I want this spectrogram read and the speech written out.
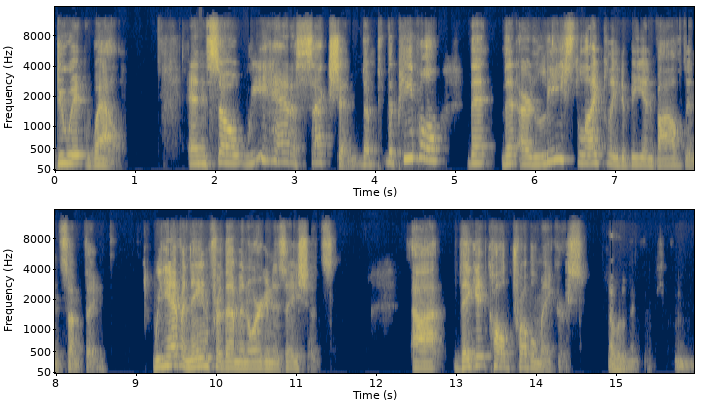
do it well. And so we had a section, the, the people that, that are least likely to be involved in something, we have a name for them in organizations. Uh, they get called troublemakers, Troublemakers. Mm.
